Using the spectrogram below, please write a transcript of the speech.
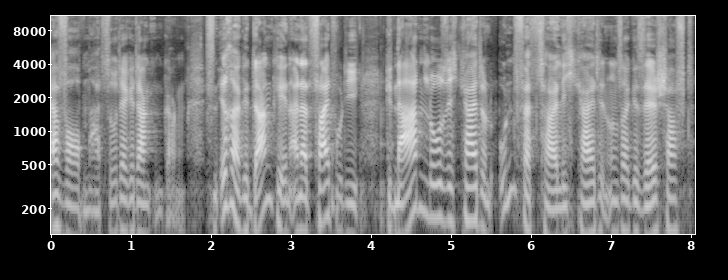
erworben hat. So der Gedankengang. Das ist ein irrer Gedanke in einer Zeit, wo die Gnadenlosigkeit und Unverzeihlichkeit in unserer Gesellschaft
